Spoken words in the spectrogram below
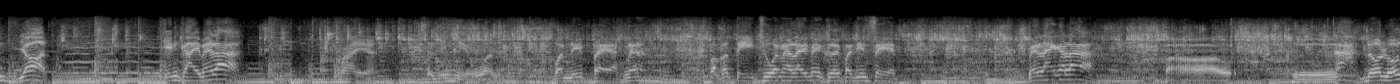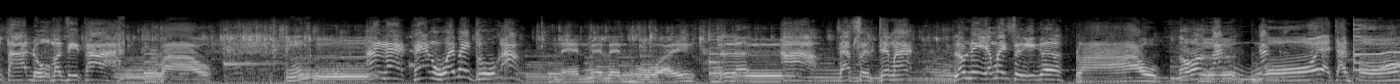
นนยอด กินไก่ไหมล่ะ ไม่อะฉันไม่หิวอะวันนี้แปลกนะ ปกติชวนอะไรไม่เคยปฏิเสธ เป็นไรกันล่ะเปล่าคืออะโดนหลวงตาดุมาสิท่าเปล่าหืมคืออันแรกแทงหวยไม่ถูกอ้าวเน้นไม่เล่นหวยแล้วคืออ้าวจะศึกใช่ไหมแล้วนี่ยังไม่ศึกอีกเลยเปล่า โอ้งั้นงั้นโอ้ยอาจารย์ปอง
